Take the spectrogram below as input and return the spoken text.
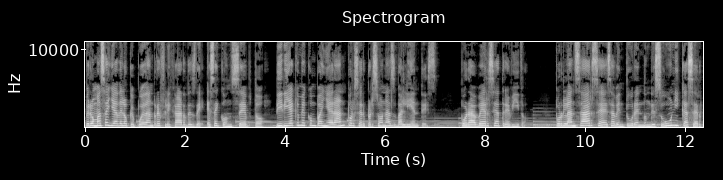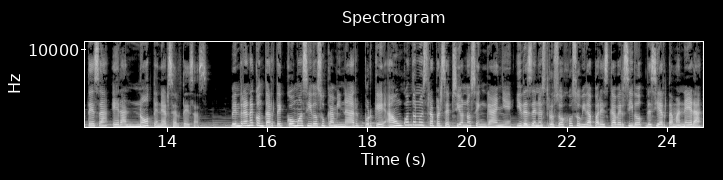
Pero más allá de lo que puedan reflejar desde ese concepto, diría que me acompañarán por ser personas valientes, por haberse atrevido, por lanzarse a esa aventura en donde su única certeza era no tener certezas. Vendrán a contarte cómo ha sido su caminar porque aun cuando nuestra percepción nos engañe y desde nuestros ojos su vida parezca haber sido de cierta manera,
